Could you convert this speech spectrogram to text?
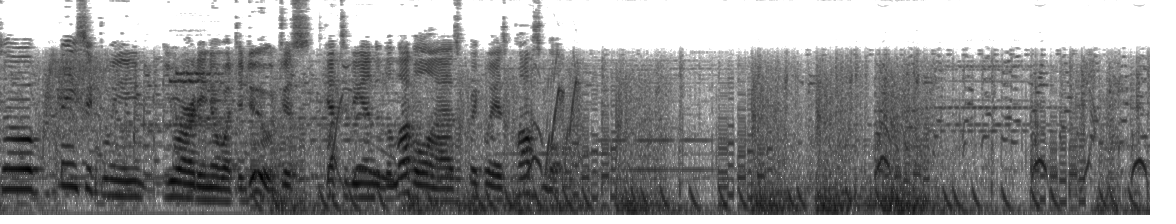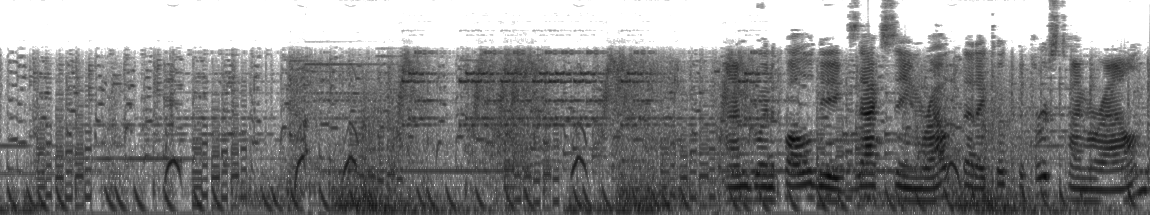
So basically, you already know what to do. Just get to the end of the level as quickly as possible. I'm going to follow the exact same route that I took the first time around.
